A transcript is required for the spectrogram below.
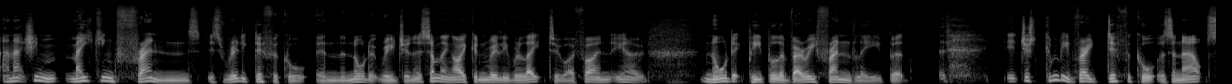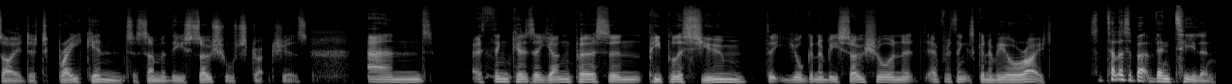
And actually, making friends is really difficult in the Nordic region. It's something I can really relate to. I find, you know, Nordic people are very friendly, but it just can be very difficult as an outsider to break into some of these social structures. And I think as a young person, people assume that you're going to be social and that everything's going to be all right. So tell us about Ventilen.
